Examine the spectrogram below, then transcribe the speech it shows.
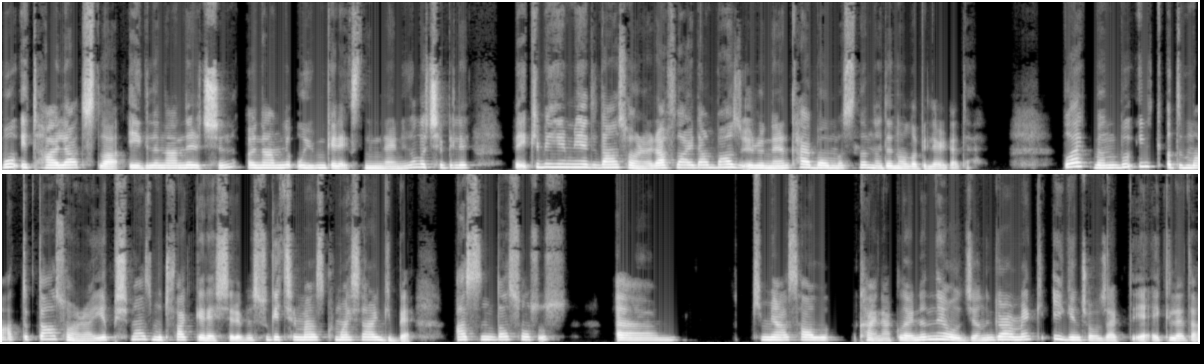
bu ithalatla ilgilenenler için önemli uyum gereksinimlerine yol açabilir ve 2027'den sonra raflardan bazı ürünlerin kaybolmasına neden olabilir dedi. Blackman bu ilk adımı attıktan sonra yapışmaz mutfak gereçleri ve su geçirmez kumaşlar gibi aslında sonsuz e, kimyasal kaynaklarının ne olacağını görmek ilginç olacak diye ekledi.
